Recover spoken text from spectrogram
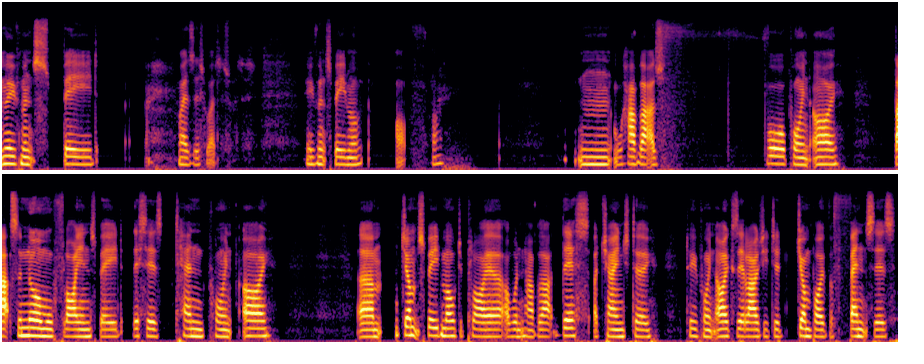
Movement speed where's this where's this where's this? Movement speed offline. Mm, we'll have that as 4.0 that's the normal flying speed. This is 10.0 um, jump speed multiplier I wouldn't have that. This I changed to 2.0 because it allows you to jump over fences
